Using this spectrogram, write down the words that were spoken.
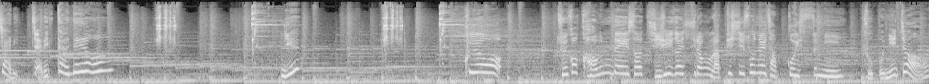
짜릿짜릿하네요. 예? 그야 제가 가운데에서 지휘관 씨랑 라피 씨 손을 잡고 있으니 두 분이죠. 어,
